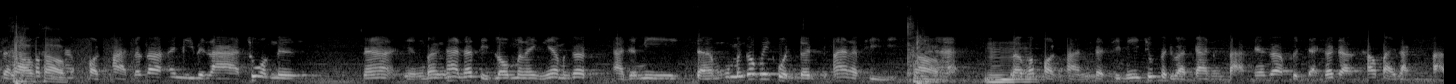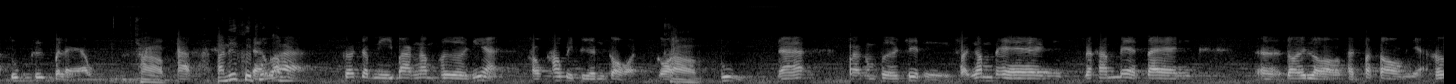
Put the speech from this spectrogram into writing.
แต่เราก็คพรับยายามผ่อนผันแล้วก็ให้มีเวลาช่วงหนึ่ง นะอย่างบางท่านถ้าติดลมอะไรอย่างเงี้ยมันก็อาจจะมีแต่มันก็ไม่ควรเกิน 15 นาทีครับนะฮะอืมเราก็ผ่อนผันแต่ทีนี้ชุดปฏิบัติการต่างๆเนี่ยก็ส่วนใหญ่ก็จะเข้าไปหลังสามทุ่มครึ่งไปแล้ว ครับครับ อันนี้คือแต่ทุกว่าอำก็จะมีบางอำเภอเนี่ยเขาเข้าไปเตือนก่อนก่อนครับทุ่มนะฮะบางอำเภอเช่นสันกำแพงนะครับ แม่แตงเอ่อดอยหล่อสันปะตองเนี่ยเขา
